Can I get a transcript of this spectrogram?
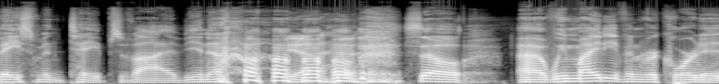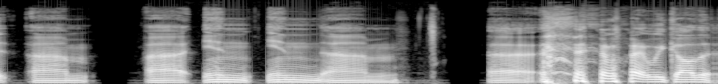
basement tapes vibe, you know? Yeah. so uh, we might even record it um, uh, in in um, uh, what we call the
